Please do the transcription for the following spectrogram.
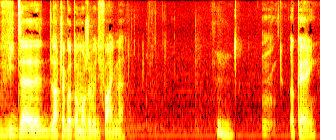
widzę, dlaczego to może być fajne. Hmm. Okej. Okay.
